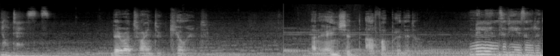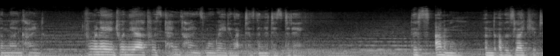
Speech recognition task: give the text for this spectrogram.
Not tests. They were trying to kill it. An ancient alpha predator. Millions of years older than mankind. From an age when the Earth was ten times more radioactive than it is today. This animal, and others like it,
